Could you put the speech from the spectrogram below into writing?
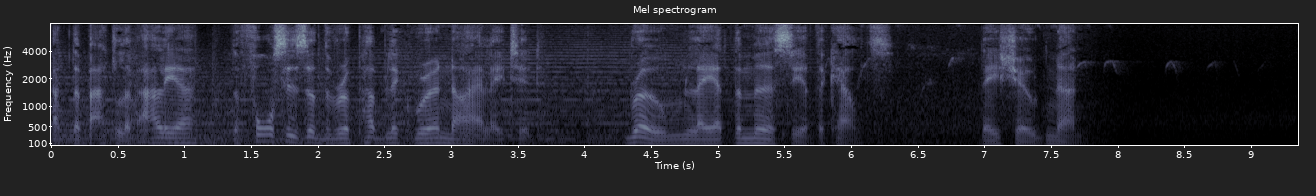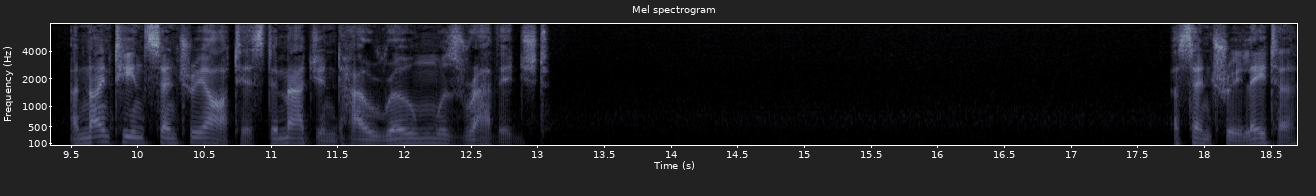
At the Battle of Allia, the forces of the Republic were annihilated. Rome lay at the mercy of the Celts. They showed none. A 19th century artist imagined how Rome was ravaged. A century later,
